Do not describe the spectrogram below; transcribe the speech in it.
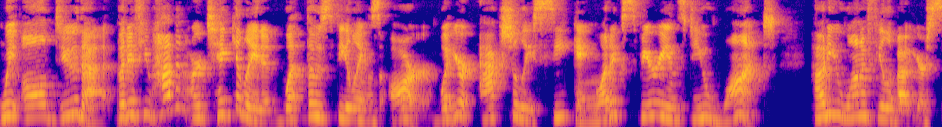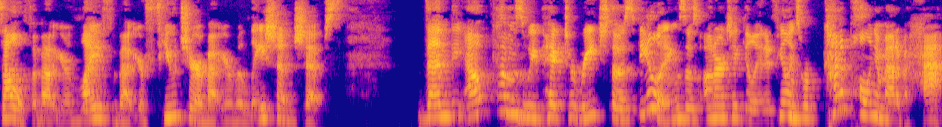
We all do that. But if you haven't articulated what those feelings are, what you're actually seeking, what experience do you want? How do you want to feel about yourself, about your life, about your future, about your relationships? Then the outcomes we pick to reach those feelings, those unarticulated feelings, we're kind of pulling them out of a hat,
